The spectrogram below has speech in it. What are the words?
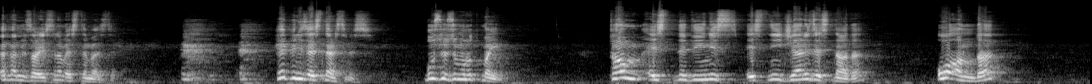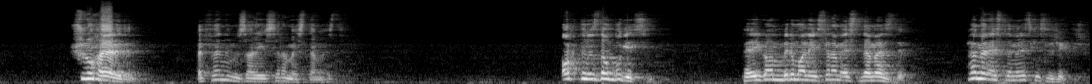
Efendimiz Aleyhisselam esnemezdi. Hepiniz esnersiniz. Bu sözümü unutmayın. Tam esnediğiniz, esneyeceğiniz esnada o anda şunu hayal edin. Efendimiz Aleyhisselam esnemezdi. Aklınızdan bu geçsin. Peygamberim Aleyhisselam esnemezdi. Hemen esnemeniz kesilecektir.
